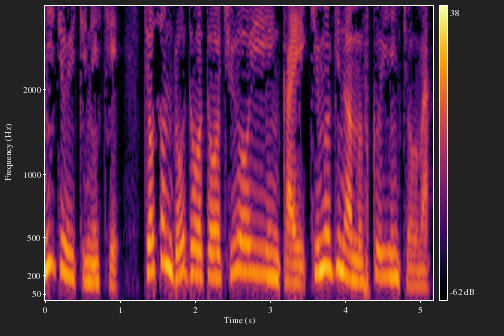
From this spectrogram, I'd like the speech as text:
21日、朝鮮労働党中央委員会、キム・ギナム副委員長は、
